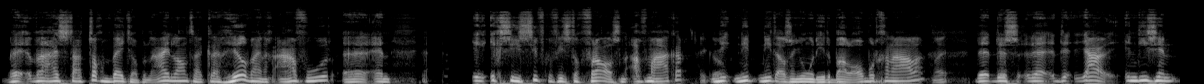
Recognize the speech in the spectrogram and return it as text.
Wij- Hij staat toch een beetje op een eiland. Hij krijgt heel weinig aanvoer. en ik, ik zie Sivkovic toch vooral als een afmaker. Niet, niet, niet als een jongen die de ballen op moet gaan halen. Nee. De, dus de, de- ja, in die zin,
